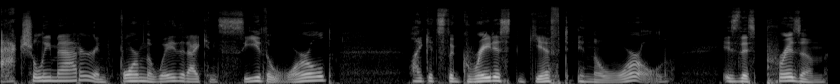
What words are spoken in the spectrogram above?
actually matter and form the way that I can see the world. Like it's the greatest gift in the world is this prism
